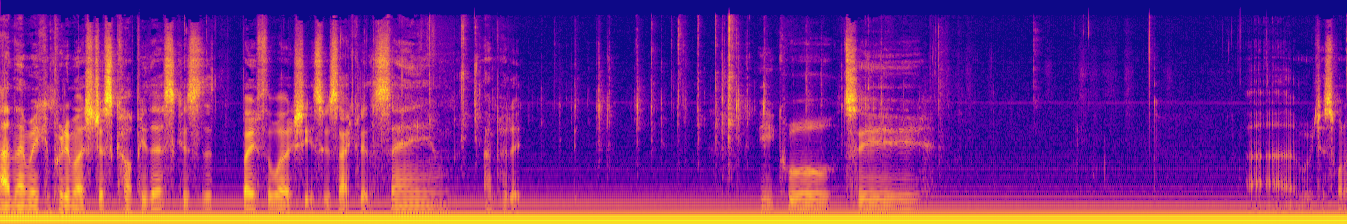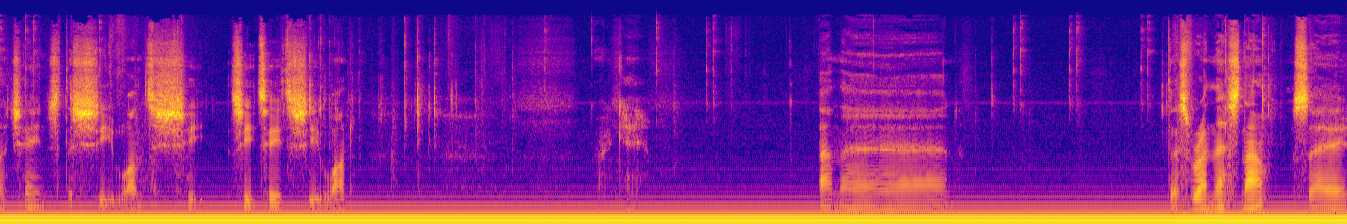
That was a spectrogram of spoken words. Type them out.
And then we can pretty much just copy this because the both the worksheets are exactly the same and put it equal to uh, we just want to change the sheet 1 to sheet sheet 2 to sheet 1 okay. And then let's run this now so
